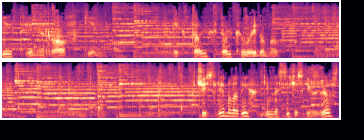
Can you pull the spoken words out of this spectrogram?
Тренировки, тренировки. И кто их только выдумал. В числе молодых гимнастических звезд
